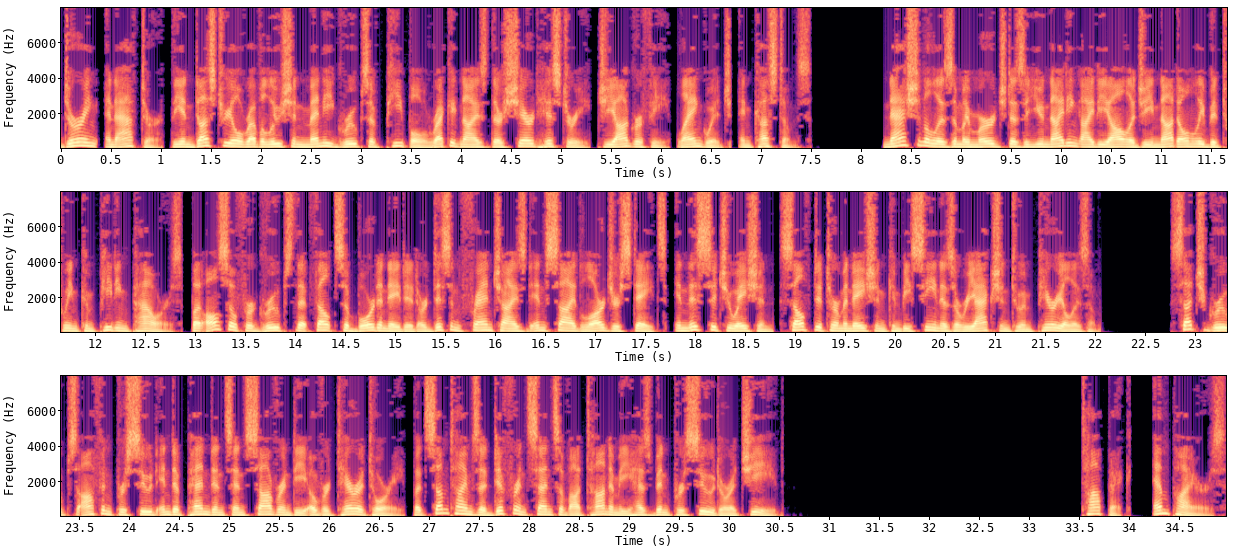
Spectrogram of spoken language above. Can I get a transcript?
During, and after, the Industrial Revolution many groups of people recognized their shared history, geography, language, and customs. Nationalism emerged as a uniting ideology not only between competing powers, but also for groups that felt subordinated or disenfranchised inside larger states. In this situation, self determination can be seen as a reaction to imperialism. Such groups often pursued independence and sovereignty over territory, but sometimes a different sense of autonomy has been pursued or achieved. Empires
